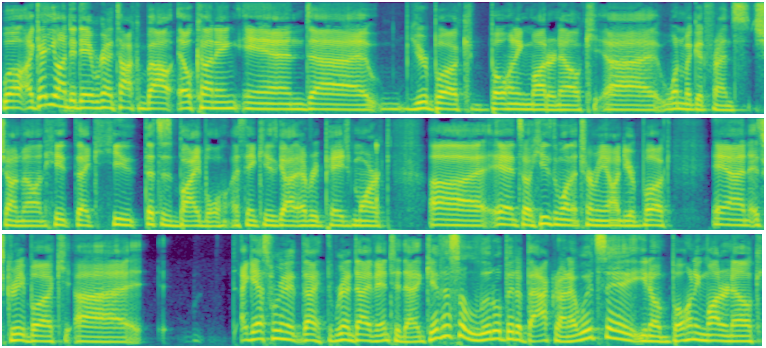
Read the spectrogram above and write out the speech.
Well, I got you on today. We're going to talk about elk hunting and uh, your book, Bow Hunting Modern Elk. Uh, one of my good friends, Sean Mellon, he like he that's his Bible. I think he's got every page marked. Uh, and so he's the one that turned me on to your book. And it's a great book. Uh, I guess we're gonna we're gonna dive into that. Give us a little bit of background. I would say, you know, bow hunting modern elk,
